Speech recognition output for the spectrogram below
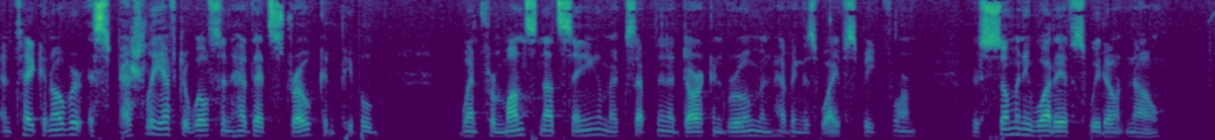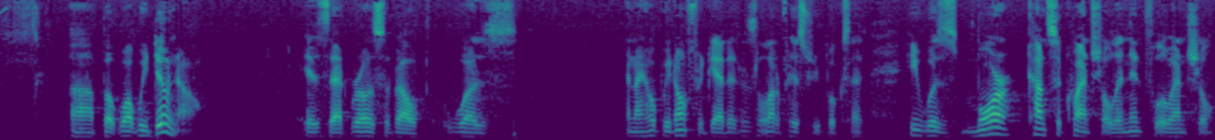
and taken over, especially after Wilson had that stroke and people went for months not seeing him except in a darkened room and having his wife speak for him. There's so many what ifs we don't know. Uh, but what we do know is that Roosevelt was, and I hope we don't forget it, there's a lot of history books that he was more consequential and influential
